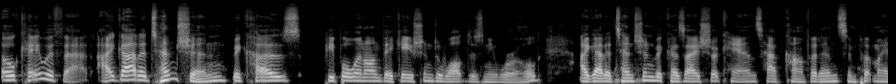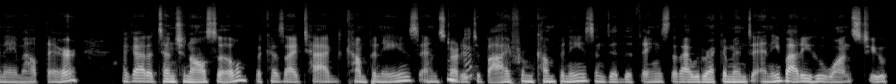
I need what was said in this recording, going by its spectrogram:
okay with that. I got attention because people went on vacation to Walt Disney World. I got attention because I shook hands, have confidence, and put my name out there. I got attention also because I tagged companies and started mm-hmm. to buy from companies and did the things that I would recommend to anybody who wants to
